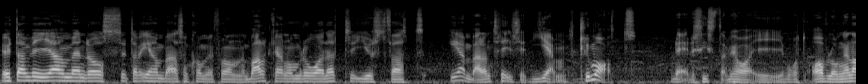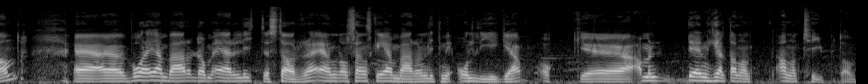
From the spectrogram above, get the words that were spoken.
Utan vi använder oss av enbär som kommer från Balkanområdet just för att enbären trivs i ett jämnt klimat. Det är det sista vi har i vårt avlånga land. Eh, våra enbär de är lite större än de svenska enbären, lite mer oljiga och eh, ja, men det är en helt annan annan typ av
